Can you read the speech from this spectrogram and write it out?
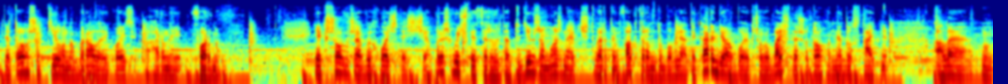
для того, щоб тіло набирало якоїсь гарної форми. Якщо вже ви хочете ще пришвидшити цей результат, тоді вже можна як четвертим фактором додати кардіо, або якщо ви бачите, що того недостатньо. Але ну,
